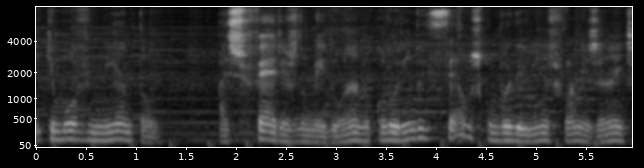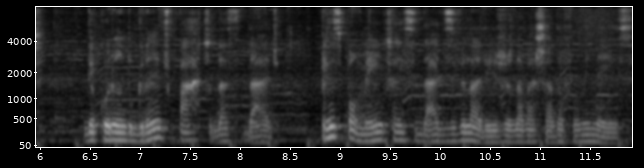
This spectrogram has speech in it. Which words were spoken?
e que movimentam as férias do meio do ano, colorindo os céus com bandeirinhas flamejantes, decorando grande parte da cidade, principalmente as cidades e vilarejos da Baixada Fluminense.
